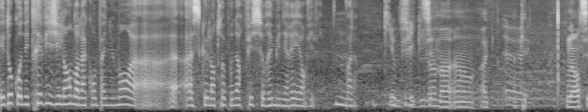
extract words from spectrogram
Et donc on est très vigilant dans l'accompagnement à, à- à ce que l'entrepreneur puisse se rémunérer et en vivre. Voilà. Qui au Monsieur public Guillaume a un- a- Euh. Non, si,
